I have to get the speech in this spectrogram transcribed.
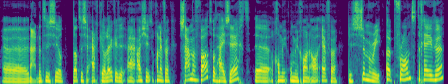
eh, nou, dat, is heel, dat is eigenlijk heel leuk. Eh, Als je het gewoon even samenvat wat hij zegt. om, je, om je gewoon al even de summary upfront te geven.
